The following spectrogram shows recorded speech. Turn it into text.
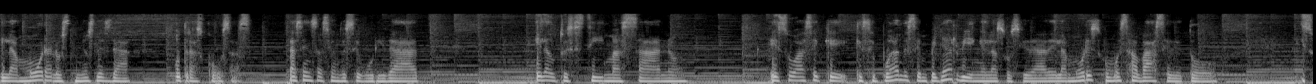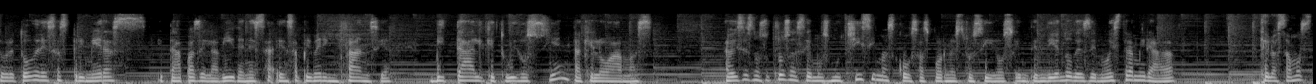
el amor a los niños les da otras cosas. La sensación de seguridad, el autoestima sano, eso hace que, se puedan desempeñar bien en la sociedad. El amor es como esa base de todo. Y sobre todo en esas primeras etapas de la vida, en esa, en esa primera infancia, vital que tu hijo sienta que lo amas. A veces nosotros hacemos muchísimas cosas por nuestros hijos, entendiendo desde nuestra mirada que lo estamos,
